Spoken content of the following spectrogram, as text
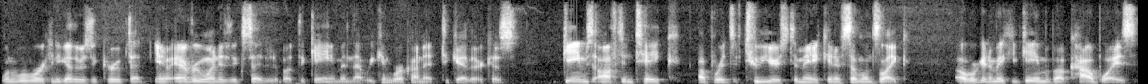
when we're working together as a group that you know everyone is excited about the game and that we can work on it together because games often take upwards of two years to make, and if someone's like, "Oh, we're going to make a game about cowboys,"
